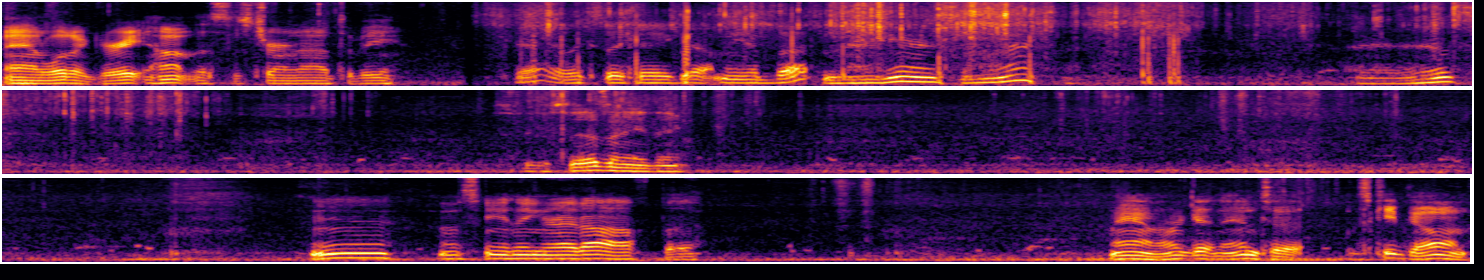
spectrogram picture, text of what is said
Man, what a great hunt this has turned out to be. Yeah, looks like I got me a button in here somewhere. There it is. See if it says anything. Yeah, don't see anything right off, but man, we're getting into it. Let's keep going.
